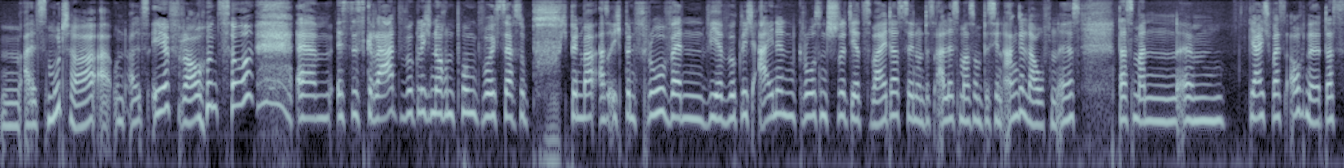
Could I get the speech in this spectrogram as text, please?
ähm, als Mutter äh, und als Ehefrau und so, ähm, ist es gerade wirklich noch ein Punkt, wo ich sage so, pff, ich bin mal, also ich bin froh, wenn wir wirklich einen großen Schritt jetzt weiter sind und das alles mal so ein bisschen angelaufen ist, dass man ähm, ja, ich weiß auch nicht, dass,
